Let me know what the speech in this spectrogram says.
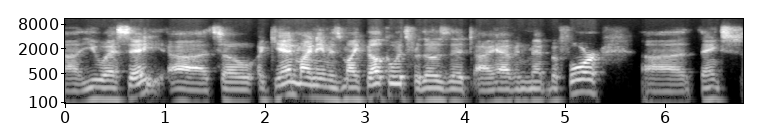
uh, USA. Uh, so, again, my name is Mike Belkowitz. For those that I haven't met before, uh, thanks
